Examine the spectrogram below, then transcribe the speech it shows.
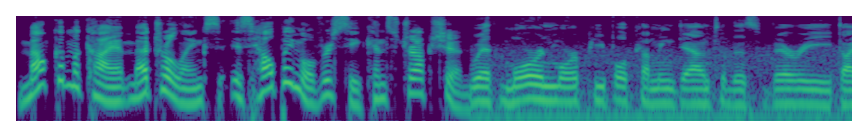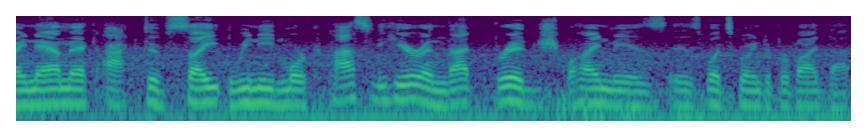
Malcolm Mackay at Metrolinx is helping oversee construction. With more and more people coming down to this very dynamic, active site, we need more capacity here, and that bridge behind me is, is what's going to provide that.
